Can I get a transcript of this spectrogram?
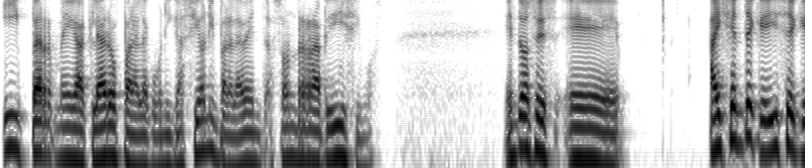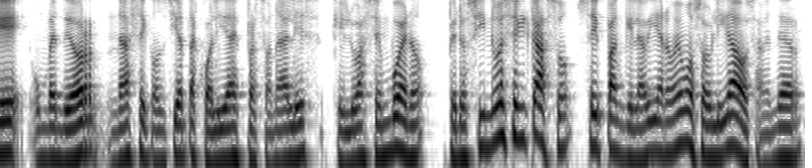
hiper mega claros para la comunicación y para la venta, son rapidísimos. Entonces, eh, hay gente que dice que un vendedor nace con ciertas cualidades personales que lo hacen bueno, pero si no es el caso, sepan que en la vida no vemos obligados a vender,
